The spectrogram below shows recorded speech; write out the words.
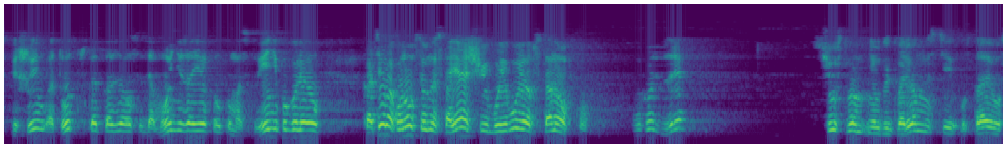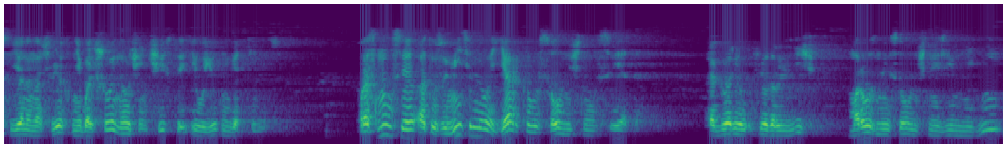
Спешил, от отпуска отказался, домой не заехал, по Москве не погулял. Хотел окунуться в настоящую боевую обстановку. Выходит, зря. С чувством неудовлетворенности устраивался я на ночлег в небольшой, но очень чистой и уютной гостинице. Проснулся от изумительного яркого солнечного света. Как говорил Федор Ильич, морозные солнечные зимние дни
